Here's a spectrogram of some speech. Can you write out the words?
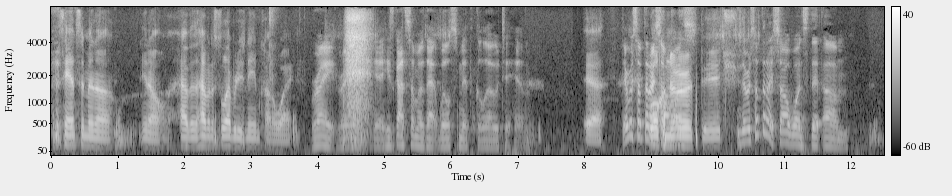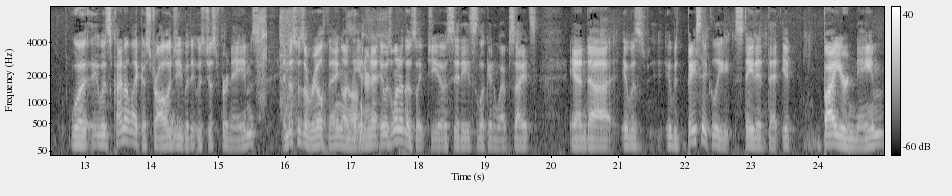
he's handsome in a you know having having a celebrity's name kind of way. Right, right, right. Yeah, he's got some of that Will Smith glow to him. Yeah. There was something Welcome I saw once. Earth, bitch. There was something I saw once that um, was it was kind of like astrology, but it was just for names. And this was a real thing on the Uh-huh. internet. It was one of those like GeoCities looking websites, and uh, it was it was basically stated that if by your name,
